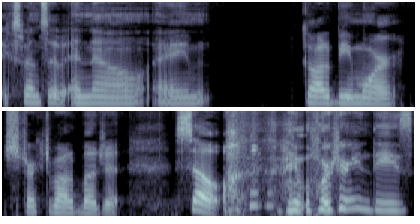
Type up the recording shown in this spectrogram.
expensive and now I'm got to be more strict about a budget. So, I'm ordering these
